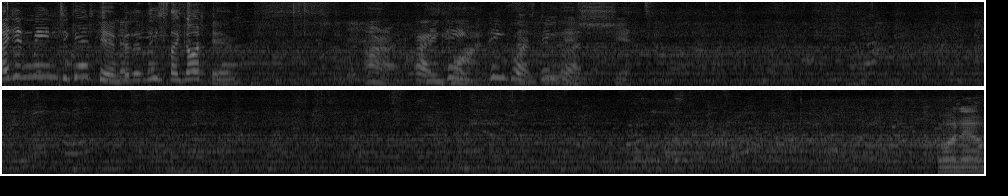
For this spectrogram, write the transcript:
I didn't mean to get him, but at least I got him. All right, All right, pink, pink, one. pink one, Let's pink do this shit. Come on now.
